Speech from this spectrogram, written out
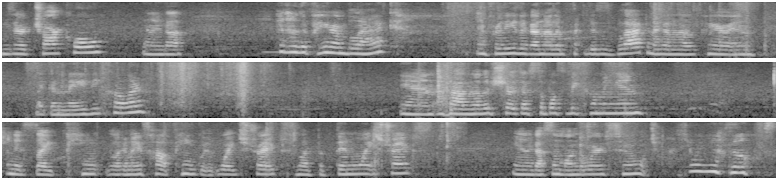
These are charcoal. And I got another pair in black. And for these, I got another, this is black, and I got another pair in like a navy color. And I have another shirt that's supposed to be coming in. And it's like pink, like a nice hot pink with white stripes, like the thin white stripes. And I got some underwear too, which I'm showing you those.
